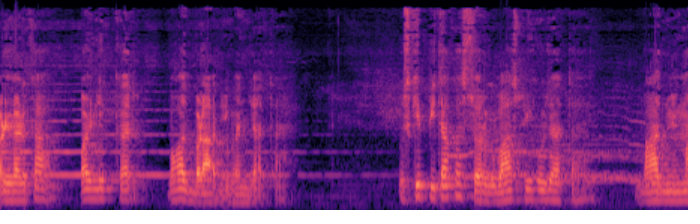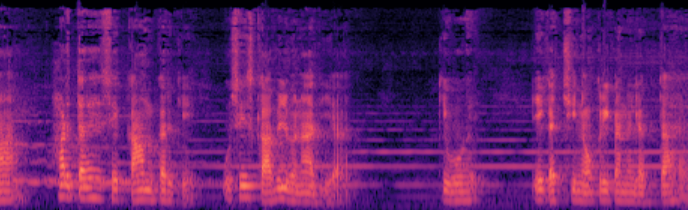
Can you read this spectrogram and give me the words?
लड़का पढ़ लिख कर बहुत बड़ा आदमी बन जाता है। उसके पिता का स्वर्गवास भी हो जाता है। बाद में माँ हर तरह से काम करके उसे इस काबिल बना दिया कि वो एक अच्छी नौकरी करने लगता है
